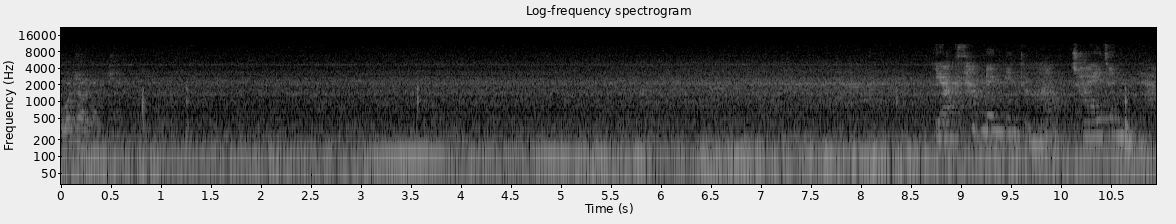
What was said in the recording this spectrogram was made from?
모정 감정. 약 300m 앞 좌회전입니다.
